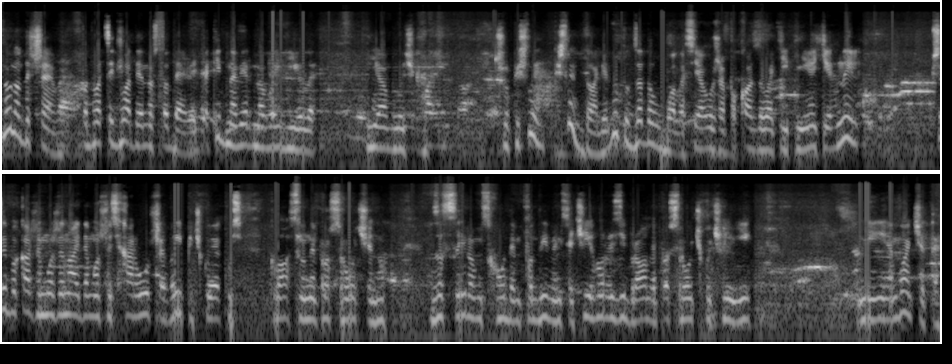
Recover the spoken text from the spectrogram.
Ну, воно дешеве, по 22,99. Такі б, мабуть, ви їли яблучка. Що, пішли? Пішли далі. Ну тут задовбалась я вже показувати їхні ті гниль. Пішли покажемо, може знайдемо щось хороше, випічку якусь класну, не просрочену. За сиром сходимо, подивимося, чи його розібрали просрочку, чи ні. Ні, бачите,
